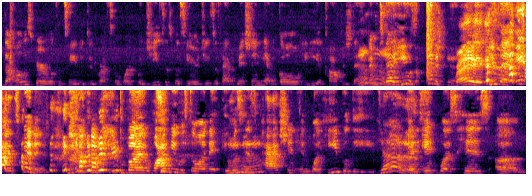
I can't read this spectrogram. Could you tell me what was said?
The Holy Spirit will continue to do the rest of the work. When Jesus was here, Jesus had a mission, he had a goal, and he accomplished that. Let me Mhm. tell you, he was a finisher. Right? He said it is finished. but while he was doing it, it was his Mhm. passion and what he believed, yes. and it was his um,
